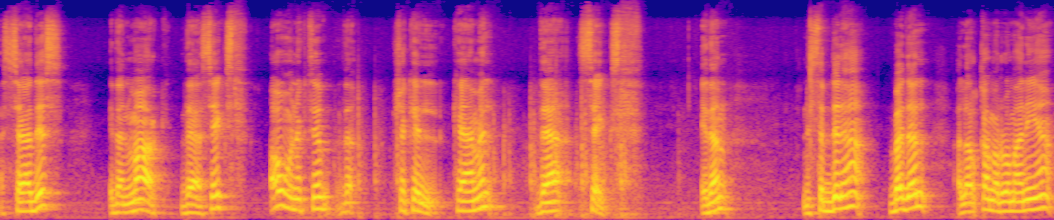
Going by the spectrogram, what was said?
السادس. اذا مارك the sixth أو نكتب the بشكل كامل the sixth اذا نستبدلها بدل الأرقام الرومانية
